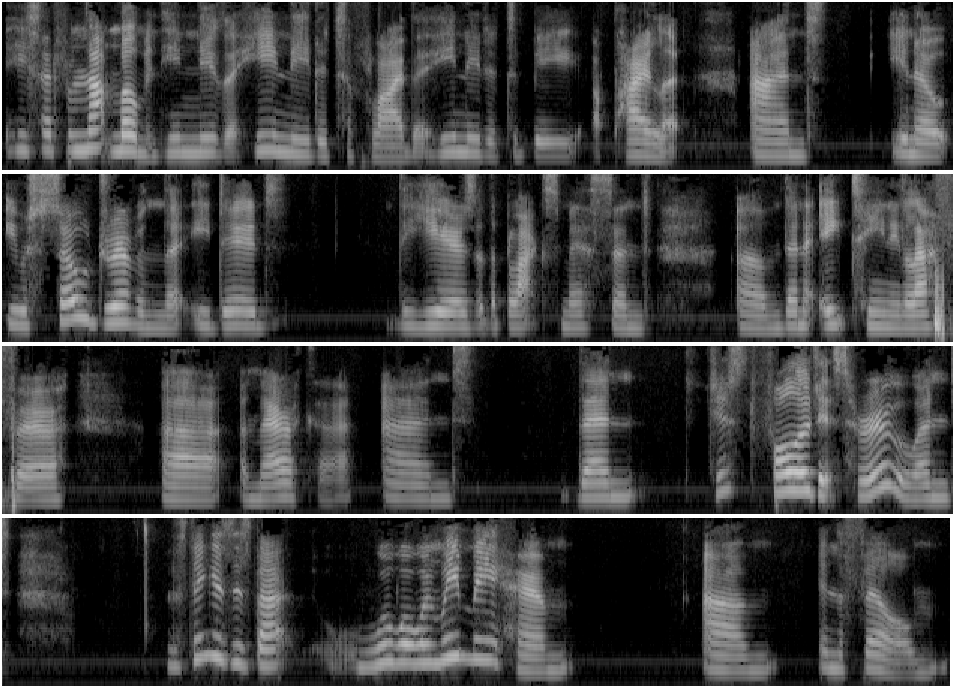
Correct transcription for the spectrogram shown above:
he said from that moment he knew that he needed to fly, that he needed to be a pilot, and you know he was so driven that he did the years at the blacksmiths, and um, then at eighteen he left for uh, America, and then just followed it through. And the thing is, is that when we meet him um, in the film,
